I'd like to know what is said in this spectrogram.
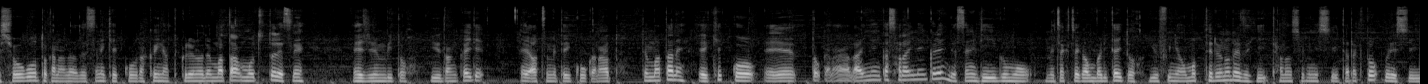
称号とかならですね結構楽になってくるのでまたもうちょっとですねえ準備という段階でえ、集めていこうかなと。で、またね、え、結構、えー、どうかな、来年か再来年くらいにですね、リーグもめちゃくちゃ頑張りたいというふうに思ってるので、ぜひ楽しみにしていただくと嬉し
